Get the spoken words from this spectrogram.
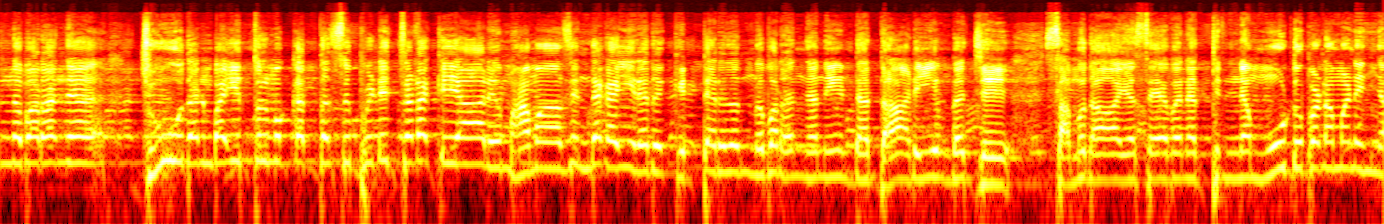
എന്ന് പറഞ്ഞ് ജൂതൻ ബൈത്തുൽ മുഖദ്ദസ് പിടിച്ചടക്കിയാലും ഹമാസിന്റെ കയ്യിലത് കിട്ടരുതെന്ന് പറഞ്ഞ നീണ്ട ദാടിയും വെച്ച് സമുദായ സേവനത്തിന് മൂടുപണമണിഞ്ഞ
